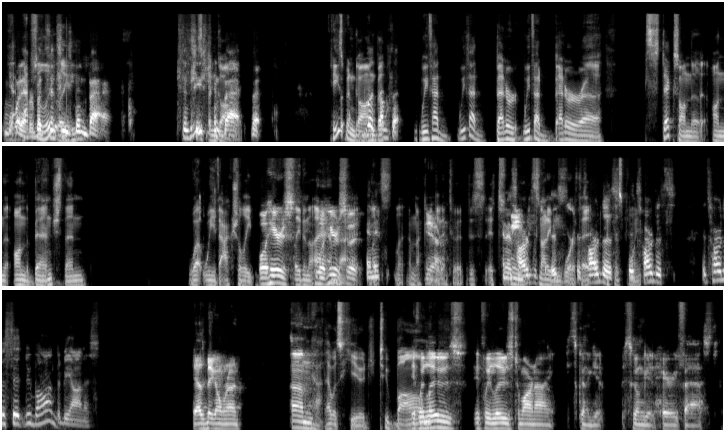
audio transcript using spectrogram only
Yeah, whatever. But since he's been back, since He's he's been been, gone. back, but He's been gone, but, but I'm we've had we've had better we've had better uh sticks on the on the on the bench than what we've actually well, here's played in. well, here's what And let's- I'm not going to yeah. get into it. It's it's, and it's mean, hard. it's to, not even it's, worth it's it hard to, at this point. It's hard to. It's hard to sit Dubon, to be honest. yeah, it was a big home run. Um, yeah, that was huge. Two bombs. if we lose, if we lose tomorrow night, it's gonna get it's gonna get hairy fast.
